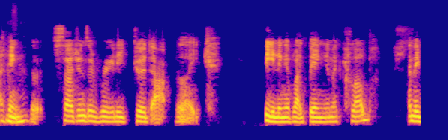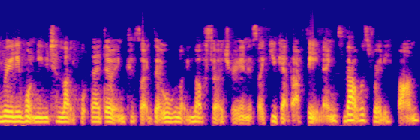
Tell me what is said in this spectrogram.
I think that surgeons are really good at like feeling of like being in a club and they really want you to like what they're doing because like they all like love surgery and it's like you get that feeling so that was really fun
